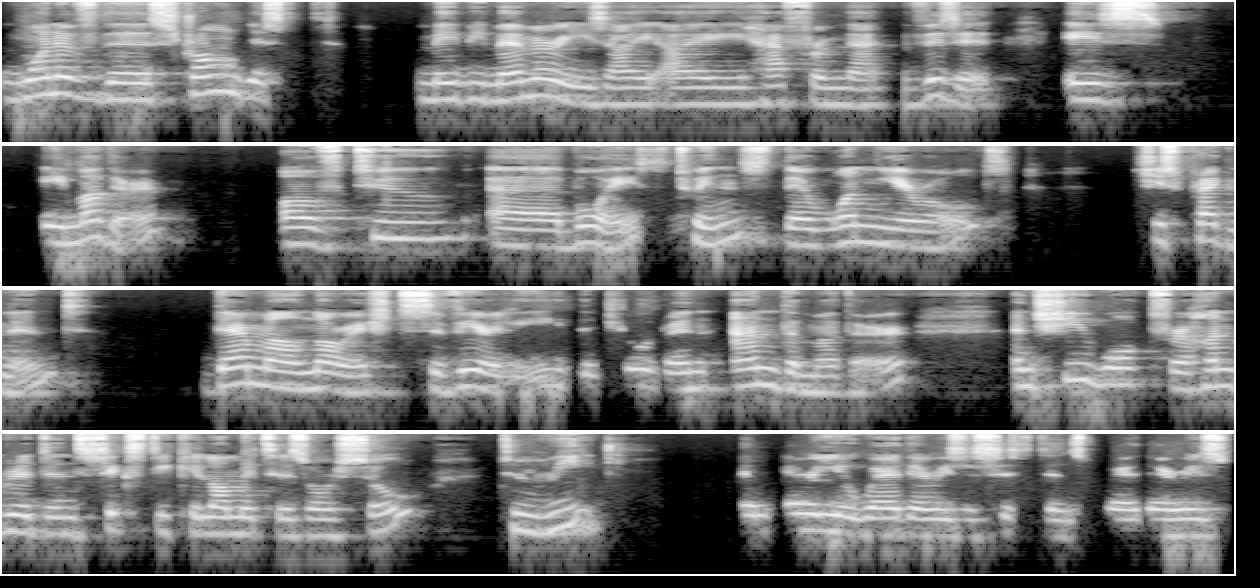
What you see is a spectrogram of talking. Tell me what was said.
One of the strongest maybe memories I, I have from that visit is a mother of two uh, boys, twins. They're one year old. She's pregnant. They're malnourished severely, the children and the mother. And she walked for 160 kilometers or so to reach an area where there is assistance, where there is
